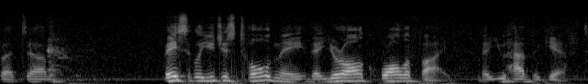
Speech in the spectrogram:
But um, basically, you just told me that you're all qualified, that you have the gift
